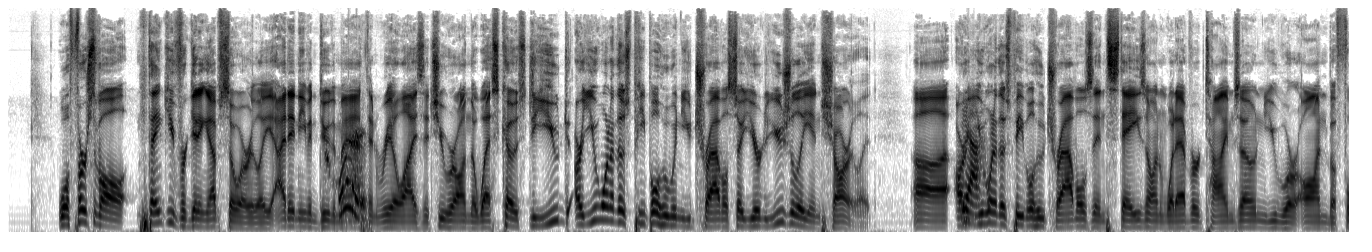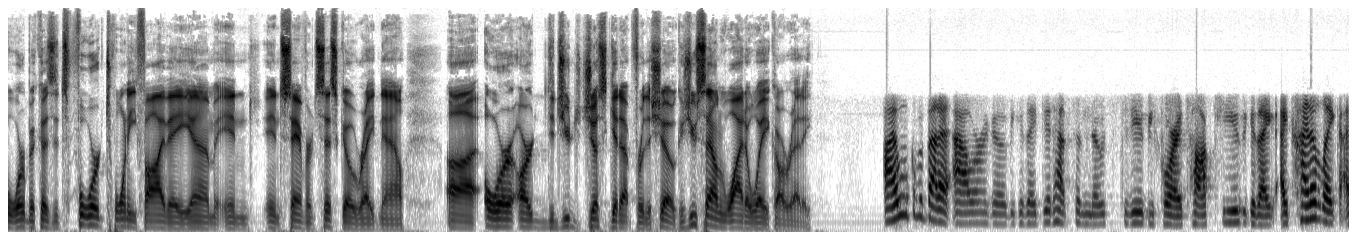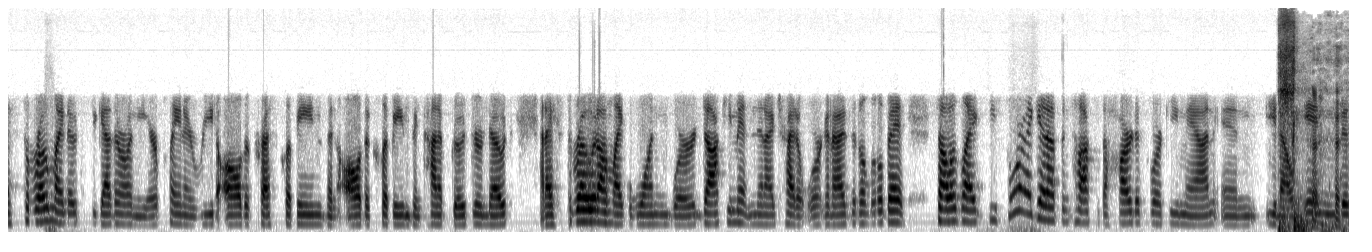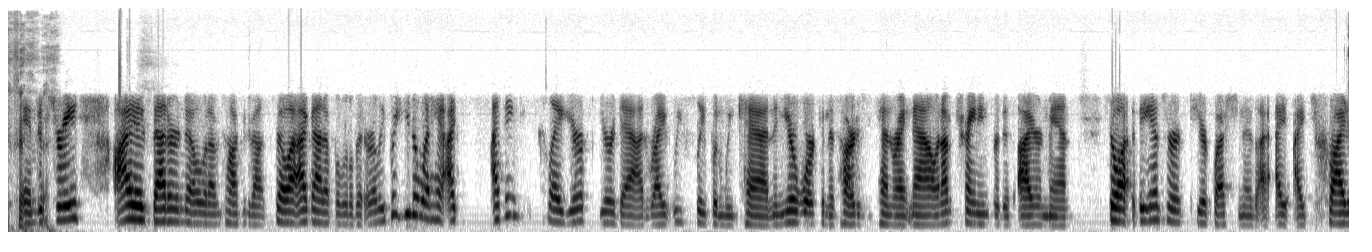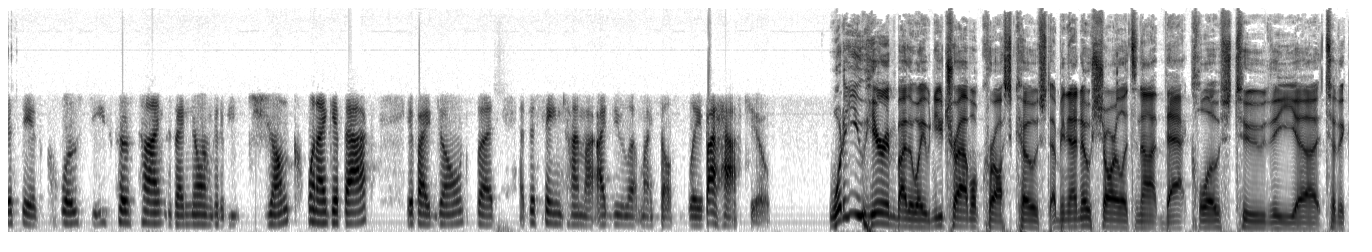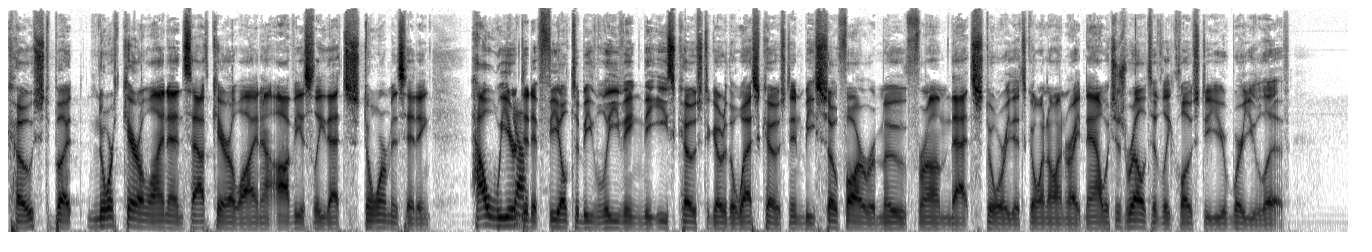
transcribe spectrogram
Well, first of all, thank you for getting up so early. I didn't even do the math and realize that you were on the West Coast. Do you are you one of those people who, when you travel, so you're usually in Charlotte? Uh, are Yeah. you one of those people who travels and stays on whatever time zone you were on before? Because it's 4:25 a.m. in in San Francisco right now. Uh, or, or did you just get up for the show? Because you sound wide awake already. I woke up about an hour ago because I did have some notes to do before I talked to you because I, I kind of like I throw my notes together on the airplane. I read all the press clippings and all the clippings and kind of go through notes and I throw it on like one word document and then I try to organize it a little bit. So I was like, before I get up and talk to the hardest working man in you know in this industry, I had better know what I'm talking about. So I got up a little bit early. But you know what? Hey, I I think Clay, you're you're a dad, right? We sleep when we can, and you're working as hard as you can right now. And I'm training for this Ironman. So uh, the answer to your question is I, I, I try to stay as close to East Coast time because I know I'm going to be junk when I get back if I don't. But at the same time, I, I do let myself sleep. I have to. What are you hearing, by the way, when you travel cross coast? I mean, I know Charlotte's not that close to the uh, to the coast, but North Carolina and South Carolina, obviously, that storm is hitting. How weird Yeah. did it feel to be leaving the East Coast to go to the West Coast and be so far removed from that story that's going on right now, which is relatively close to you where you live?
